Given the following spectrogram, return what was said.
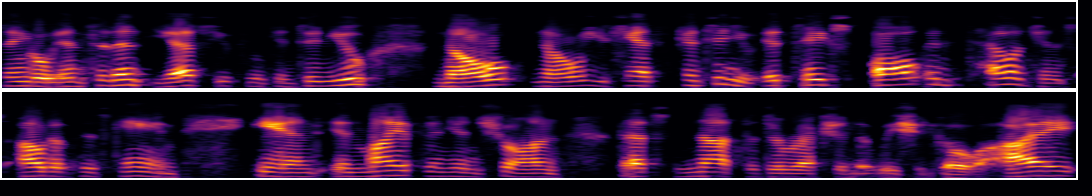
single incident? Yes, you can continue. No, no, you can't continue. It takes all intelligence out of this game. And in my opinion, Sean, that's not the direction that we should go. I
